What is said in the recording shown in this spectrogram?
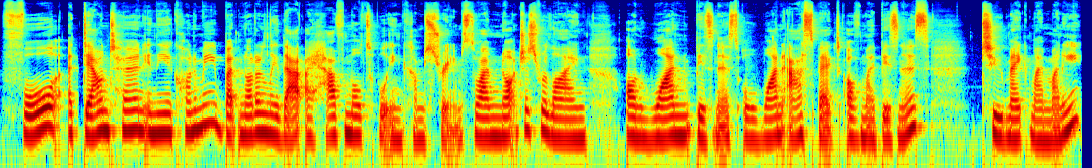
for a downturn in the economy. But not only that, I have multiple income streams. So I'm not just relying on one business or one aspect of my business to make my money.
